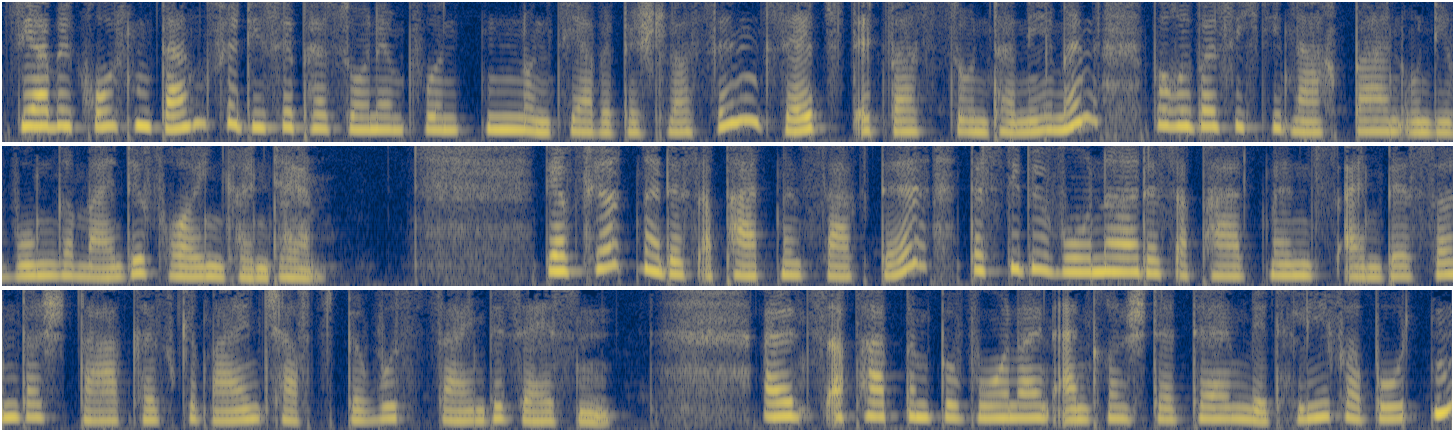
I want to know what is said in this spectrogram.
Sie habe großen Dank für diese Person empfunden und sie habe beschlossen, selbst etwas zu unternehmen, worüber sich die Nachbarn und die Wohngemeinde freuen könnte. Der Pförtner des Apartments sagte, dass die Bewohner des Apartments ein besonders starkes Gemeinschaftsbewusstsein besäßen als Apartmentbewohner in anderen Städten mit Lieferboten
